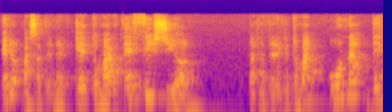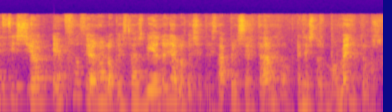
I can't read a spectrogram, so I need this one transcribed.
Pero vas a tener que tomar decisión. Vas a tener que tomar una decisión en función a lo que estás viendo y a lo que se te está presentando en estos momentos.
